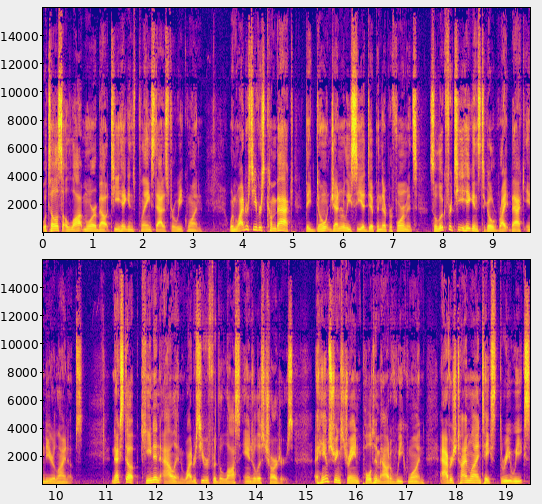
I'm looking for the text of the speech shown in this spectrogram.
will tell us a lot more about Tee Higgins' playing status for week one. When wide receivers come back, they don't generally see a dip in their performance, so look for Tee Higgins to go right back into your lineups. Next up, Keenan Allen, wide receiver for the Los Angeles Chargers. A hamstring strain pulled him out of week one. Average timeline takes three weeks,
